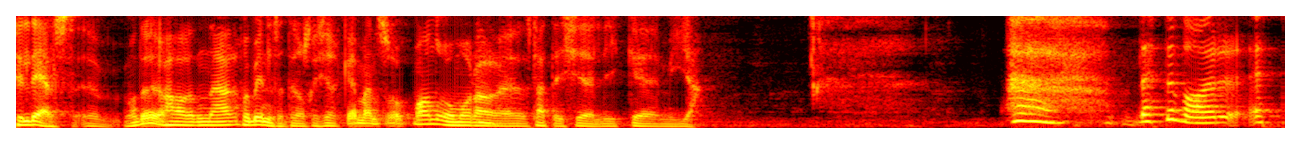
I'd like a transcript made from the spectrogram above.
til dels har nære forbindelser til Den norske kirke, men som på andre områder slett ikke like mye. Dette var et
